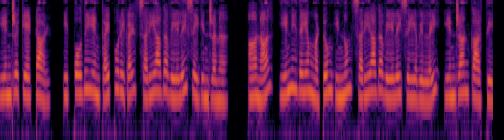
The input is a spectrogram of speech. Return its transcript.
என்று கேட்டாள். இப்போது என் கைப்பொறிகள் சரியாக வேலை செய்கின்றன. ஆனால் என் இதயம் மட்டும் இன்னும் சரியாக வேலை செய்யவில்லை என்றான் கார்த்தி.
